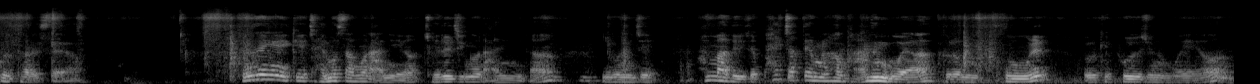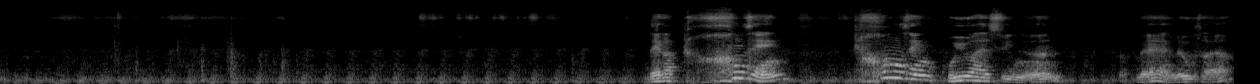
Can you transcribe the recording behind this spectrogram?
그렇다 그랬어요. 전생에 이렇게 잘못 산 건 아니에요. 죄를 진 건 아닙니다. 이거는 이제 한마디로 이제 팔자 땜을 하고 가는 거야. 그런 궁을 이렇게 보여주는 거예요. 내가 평생 평생 보유할 수 있는 왜? 왜 웃어요?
